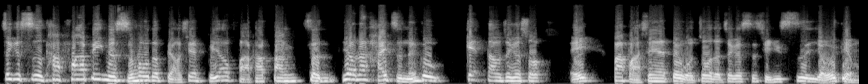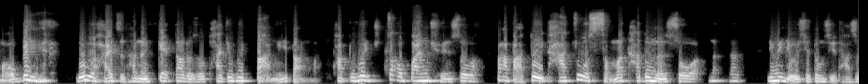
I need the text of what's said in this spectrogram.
这个是他发病的时候的表现，不要把它当真，要让孩子能够 get 到这个说，哎，爸爸现在对我做的这个事情是有一点毛病。如果孩子他能 get 到的时候，他就会挡一挡嘛，他不会照搬全收啊。爸爸对他做什么，他都能收啊。那那。因为有一些东西它是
